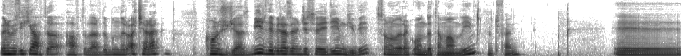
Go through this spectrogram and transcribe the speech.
önümüzdeki hafta haftalarda bunları açarak konuşacağız. Bir de biraz önce söylediğim gibi son olarak onu da tamamlayayım. Lütfen. Ee,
